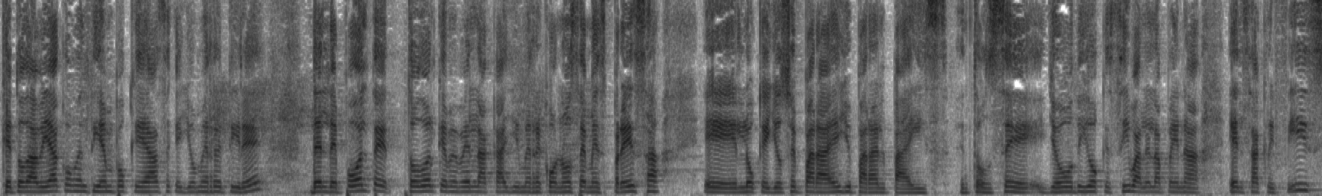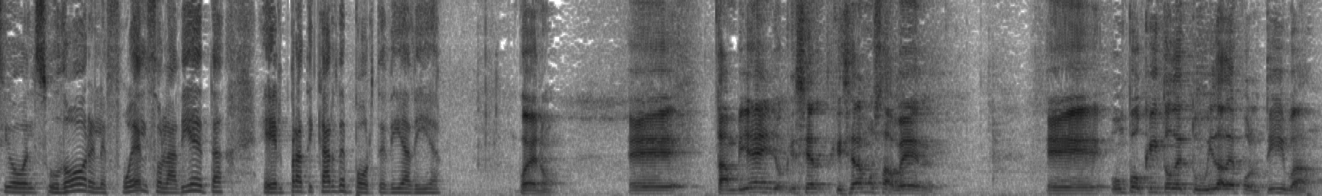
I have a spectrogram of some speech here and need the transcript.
que todavía con el tiempo que hace que yo me retiré del deporte, todo el que me ve en la calle y me reconoce, me expresa eh, lo que yo soy para ellos y para el país. Entonces yo digo que sí, vale la pena el sacrificio, el sudor, el esfuerzo, la dieta, el practicar deporte día a día. Bueno, eh, también yo quisiera, quisiéramos saber eh, un poquito de tu vida deportiva,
